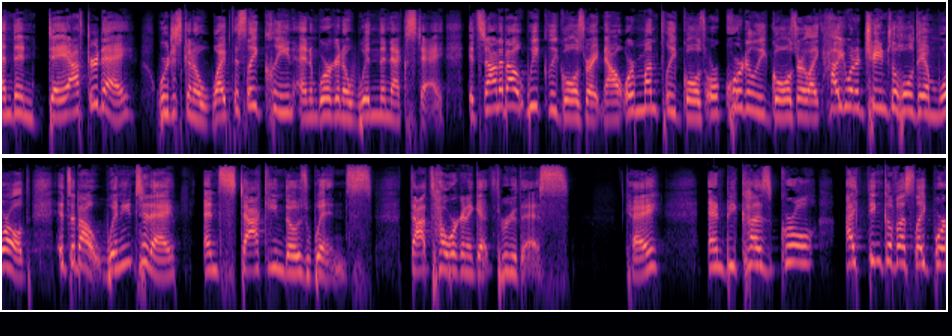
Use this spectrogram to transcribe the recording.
And then day after day, we're just going to wipe the slate clean and we're going to win the next day. It's not about weekly goals right now or monthly goals or quarterly goals or like how you want to change the whole damn world. It's about winning today and stacking those wins. That's how we're going to get through this. Okay. And because girl, I think of us like we're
